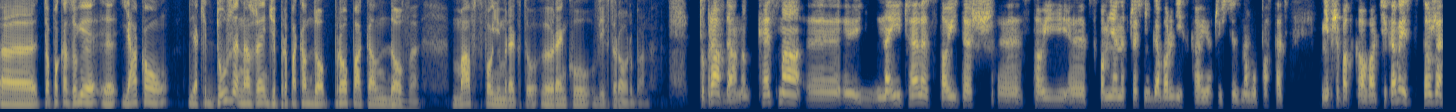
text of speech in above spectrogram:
E, to pokazuje, e, jaką jakie duże narzędzie propagando, propagandowe ma w swoim rektu, ręku Viktor Orban. To prawda. No, Kesma, y, y, na jej czele stoi też y, stoi wspomniany wcześniej Gabor Liska i oczywiście znowu postać nieprzypadkowa. Ciekawe jest to, że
